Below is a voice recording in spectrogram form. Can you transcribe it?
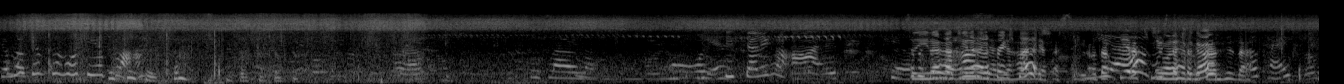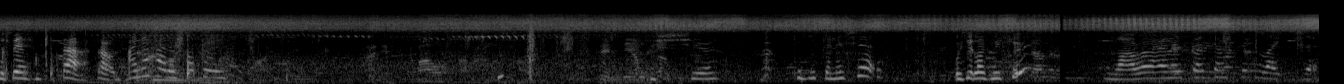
Jag måste få se plats. She's shutting her eyes. So you know how, do you know how to French flirt? Do you want to have a go? Okay. I know how to fucking. Could you finish it? Would you like me to? Lara, and it's got something like this.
